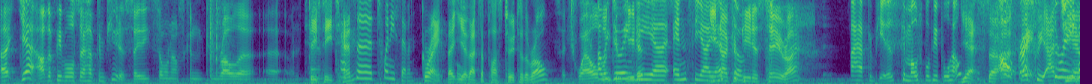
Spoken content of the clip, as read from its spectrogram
Uh, yeah, other people also have computers, so someone else can, can roll a, a, a 10. DC ten. That's a 27. Great. That yeah, that's a plus two to the roll. So 12 Are we on doing computers. the, uh, NCIS You know of- computers too, right? I have computers. Can multiple people help? Yes, so Oh, uh, great. basically at Three GM's,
